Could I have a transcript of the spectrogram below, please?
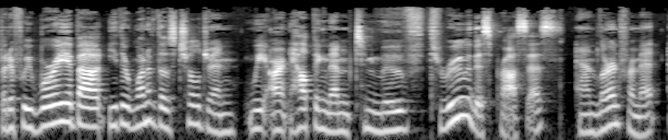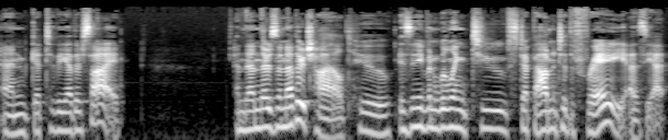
But if we worry about either one of those children, we aren't helping them to move through this process and learn from it and get to the other side. And then there's another child who isn't even willing to step out into the fray as yet.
